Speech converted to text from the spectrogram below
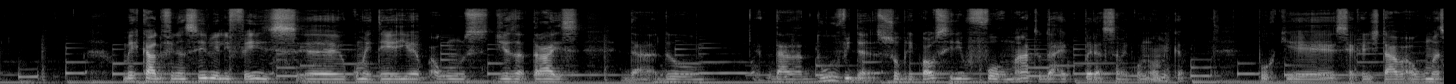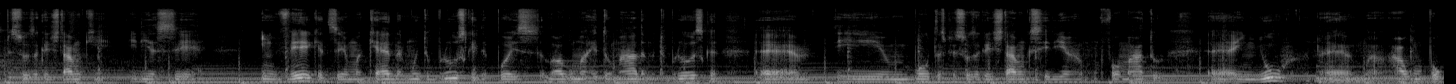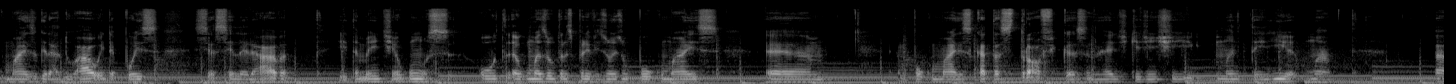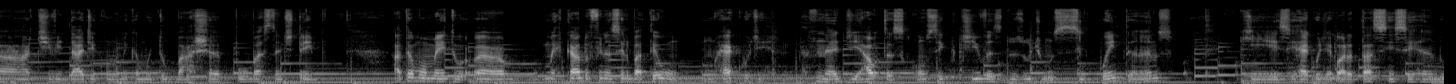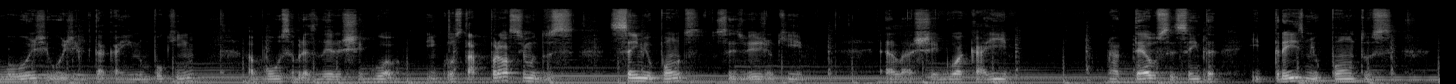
O mercado financeiro ele fez, é, eu comentei alguns dias atrás da, do, da dúvida sobre qual seria o formato da recuperação econômica, porque se acreditava, algumas pessoas acreditavam que iria ser em V, quer dizer, uma queda muito brusca e depois logo uma retomada muito brusca, é, e outras pessoas acreditavam que seria um formato é, em U, né, uma, algo um pouco mais gradual e depois se acelerava, e também tinha alguns, outra, algumas outras previsões um pouco mais. É, um pouco mais catastróficas, né, de que a gente manteria uma atividade econômica muito baixa por bastante tempo. Até o momento, uh, o mercado financeiro bateu um, um recorde né, de altas consecutivas dos últimos 50 anos, que esse recorde agora está se encerrando hoje, hoje ele está caindo um pouquinho. A Bolsa Brasileira chegou a encostar próximo dos 100 mil pontos, vocês vejam que ela chegou a cair até os 63 mil pontos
